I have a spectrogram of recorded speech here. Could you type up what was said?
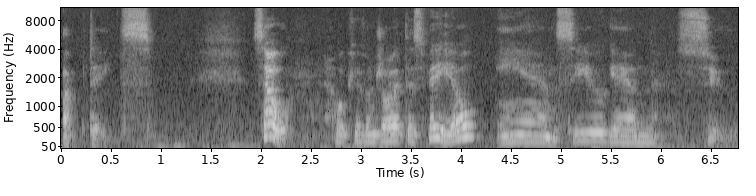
updates. So, hope you've enjoyed this video, and see you again soon.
